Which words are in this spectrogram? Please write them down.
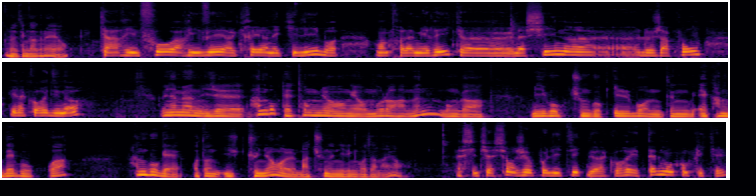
그런 생각을 해요. car il faut arriver à créer un équilibre entre l'Amérique, euh, la Chine, euh, le Japon et la Corée du Nord. 왜냐하면 이제 한국 대통령의 업무라 하면 뭔가 미국, 중국, 일본 등의 강대국과 한국의 어떤 이 균형을 맞추는 일인 거잖아요. La situation géopolitique de la Corée est tellement compliquée.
